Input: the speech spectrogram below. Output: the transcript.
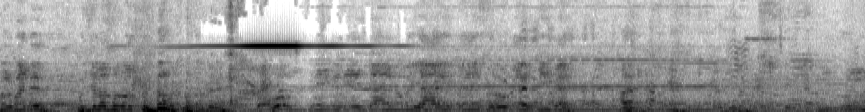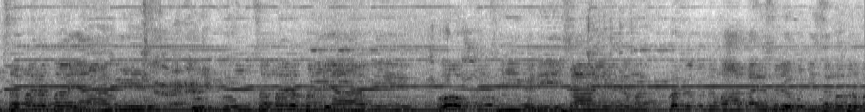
बरं पाटील पूजेला सुरुवात करू ओम श्री गणेशाय नमः या आहे त्या सर्व काय ठीक आहे समर्पयामे महाकाय सूर्यकोटी समप्रभ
